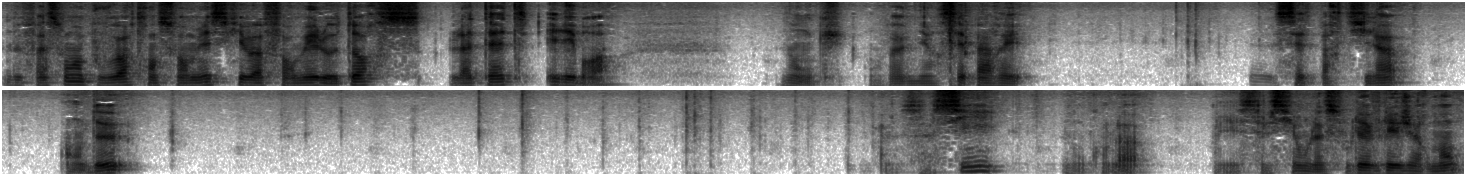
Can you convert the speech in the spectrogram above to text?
de façon à pouvoir transformer ce qui va former le torse, la tête et les bras. Donc, on va venir séparer cette partie-là en deux. Celle-ci, donc on la, voyez, celle-ci on la soulève légèrement.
